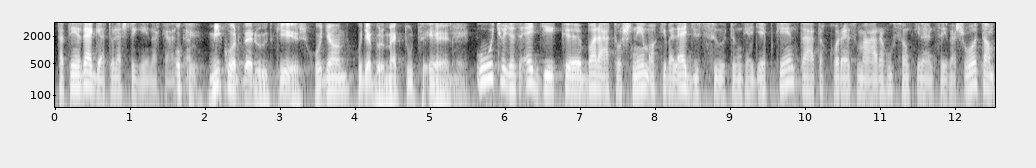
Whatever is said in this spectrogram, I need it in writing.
Tehát én reggeltől estig énekeltem. Oké, okay. mikor derült ki és hogyan, hogy ebből meg tudsz élni? Úgy, hogy az egyik barátosném, akivel együtt szültünk egyébként, tehát akkor ez már 29 éves voltam,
